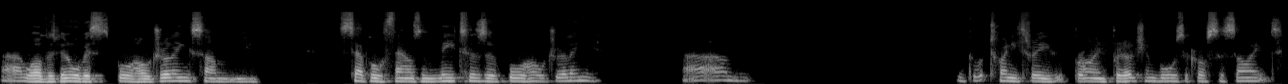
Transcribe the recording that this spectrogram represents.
Uh, well, there's been all this borehole drilling, some several thousand meters of borehole drilling. Um, we've got 23 brine production bores across the site.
